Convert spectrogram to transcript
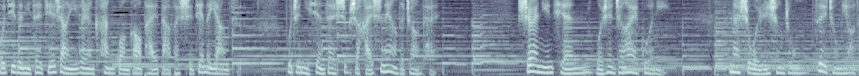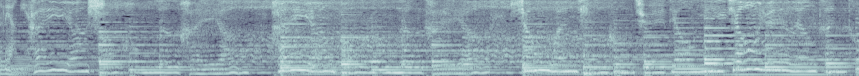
我记得你在街上一个人看广告牌打发时间的样子，不知你现在是不是还是那样的状态？十二年前我认真爱过你，那是我人生中最重要的两年。太阳烧红了海洋，海洋包容了太阳，想完天空却掉一角，月亮滩头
